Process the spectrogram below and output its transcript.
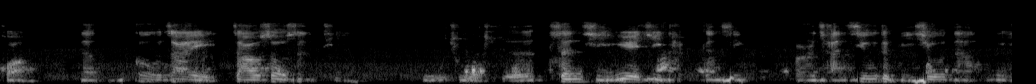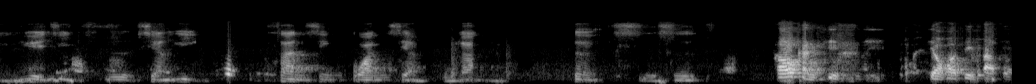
狂，能够在遭受身体无处时升起越剧调更性，而禅修的比丘呢以越剧之相应善心观想不让的史诗。好，感谢消化最大段。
